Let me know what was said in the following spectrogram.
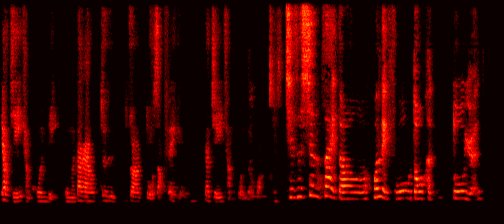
要结一场婚礼，我们大概要就是抓多少费用？要结一场婚的话，其实现在的婚礼服务都很多元，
